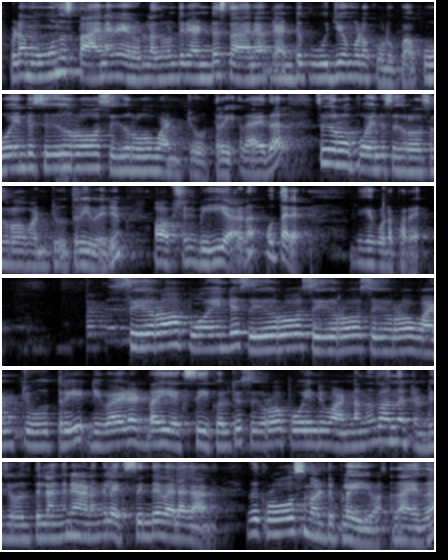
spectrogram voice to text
ഇവിടെ മൂന്ന് സ്ഥാനമേ ഉള്ളൂ. അതുകൊണ്ട് രണ്ട് സ്ഥാനം രണ്ട് പൂജ്യവും കൂടെ കൊടുക്കുക. Point zero zero one two three അതായത് zero point zero zero one two three വരും. ഓപ്ഷൻ ബി ആണ് ഉത്തരം. ഇതിന്റെ കൂടെ പറയാം. Zero point zero zero zero one two three divided by x equal to zero point one എന്ന് തന്നിട്ടുണ്ട് ചോദ്യത്തിൽ. അങ്ങനെയാണെങ്കിൽ എക്സിന്റെ വില കാണും. ഇത് ക്രോസ് മൾട്ടിപ്ലൈ ചെയ്യുക. അതായത്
